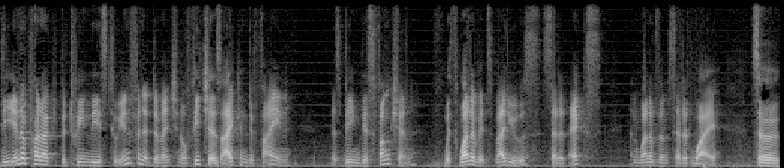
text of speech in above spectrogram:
The inner product between these two infinite dimensional features I can define as being this function with one of its values set at x and one of them set at y. So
